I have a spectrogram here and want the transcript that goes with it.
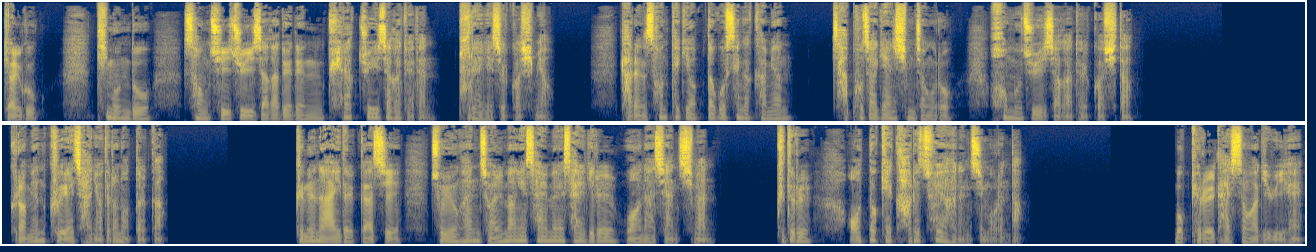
결국 티몬도 성취주의자가 되든 쾌락주의자가 되든 불행해질 것이며 다른 선택이 없다고 생각하면 자포자기한 심정으로 허무주의자가 될 것이다. 그러면 그의 자녀들은 어떨까? 그는 아이들까지 조용한 절망의 삶을 살기를 원하지 않지만 그들을 어떻게 가르쳐야 하는지 모른다. 목표를 달성하기 위해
